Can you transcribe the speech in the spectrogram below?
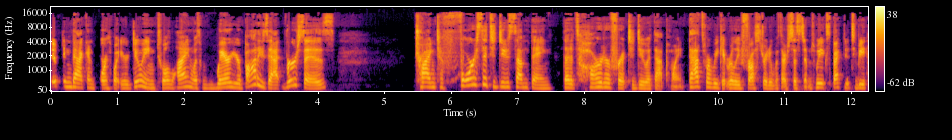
shifting back and forth what you're doing to align with where your body's at versus trying to force it to do something that it's harder for it to do at that point. That's where we get really frustrated with our systems. We expect it to be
